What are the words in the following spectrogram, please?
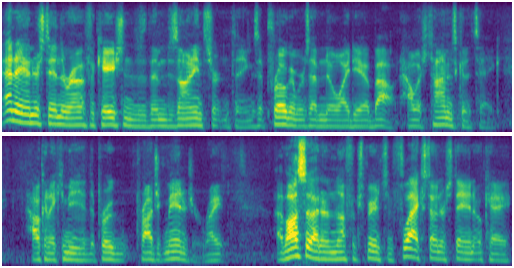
and I understand the ramifications of them designing certain things that programmers have no idea about, how much time it's going to take, how can I communicate to the pro project manager, right? I've also had enough experience in Flex to understand, okay,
